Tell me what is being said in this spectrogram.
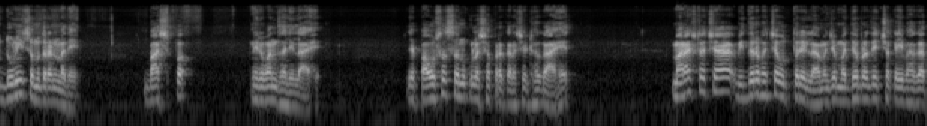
दोन्ही समुद्रांमध्ये बाष्प निर्माण झालेला आहे. जे पावसास अनुकूल अशा प्रकारचे ढग आहेत. महाराष्ट्राच्या विदर्भाच्या उत्तरेला म्हणजे मध्य प्रदेशच्या काही भागात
